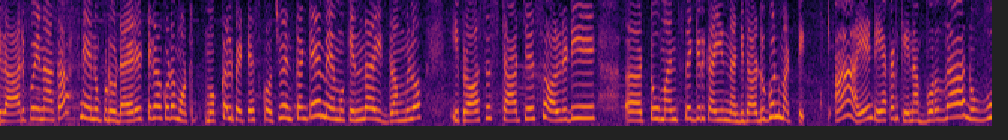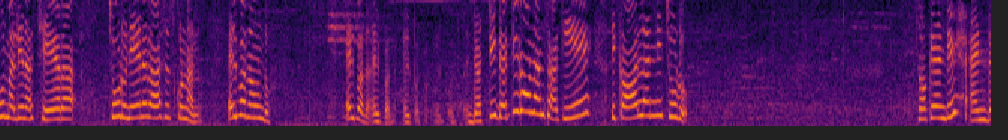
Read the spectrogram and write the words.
ఇది ఆరిపోయినాక నేను ఇప్పుడు డైరెక్ట్గా కూడా మొక్కలు పెట్టేసుకోవచ్చు. ఎందుకంటే మేము కింద ఈ డ్రమ్లో ఈ ప్రాసెస్ స్టార్ట్ చేసి ఆల్రెడీ టూ మంత్స్ దగ్గరికి అయ్యిందండి. ఇది అడుగుని మట్టి. ఏంటి ఎక్కడికి? నా బురద నువ్వు మళ్ళీ నా చీర. చూడు నేనే రాసేసుకున్నాను. వెళ్ళిపోదాం ఉండు. వెళ్ళిపోదాం వెళ్ళిపోదాం వెళ్ళిపోదాం వెళ్ళిపోదాం. డట్టి డట్టిగా ఉన్నాను సాకి. నీ కాళ్ళన్నీ చూడు. ఓకే అండి. అండ్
